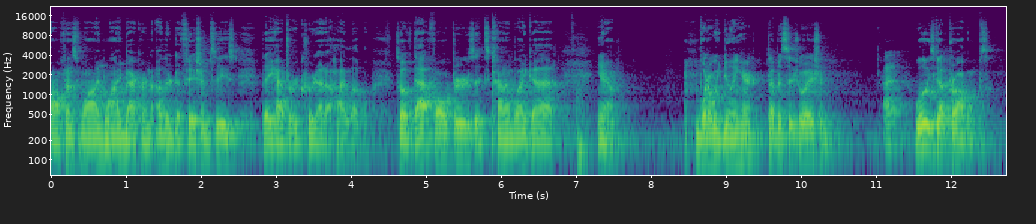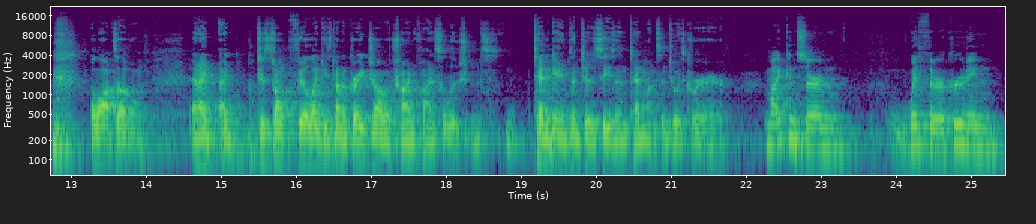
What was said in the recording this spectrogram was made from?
offensive line, linebacker, and other deficiencies, they have to recruit at a high level. So if that falters, it's kind of like a, you know, what are we doing here type of situation. I, Willie's got problems, lots of them, and I, I just don't feel like he's done a great job of trying to find solutions. Ten games into the season, ten months into his career here. My concern with the recruiting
